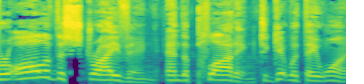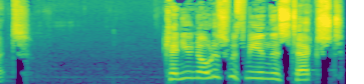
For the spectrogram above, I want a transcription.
for all of the striving and the plotting to get what they want. Can you notice with me in this text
